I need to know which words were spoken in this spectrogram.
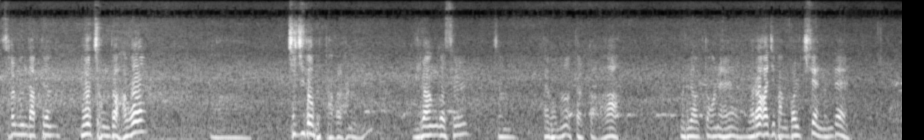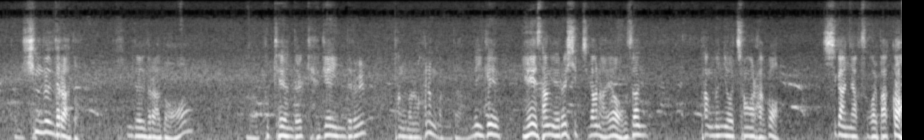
설문 답변 요청도 하고 어, 지지도 부탁을 하는 이러한 것을 좀 해보면 어떨까. 우리가 그동안에 여러 가지 방법을 취했는데 좀 힘들더라도 힘들더라도 어, 국회의원들 개개인들을 방문을 하는 겁니다. 근데 이게 예상외로 쉽지가 않아요. 우선 방문 요청을 하고 시간 약속을 받고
